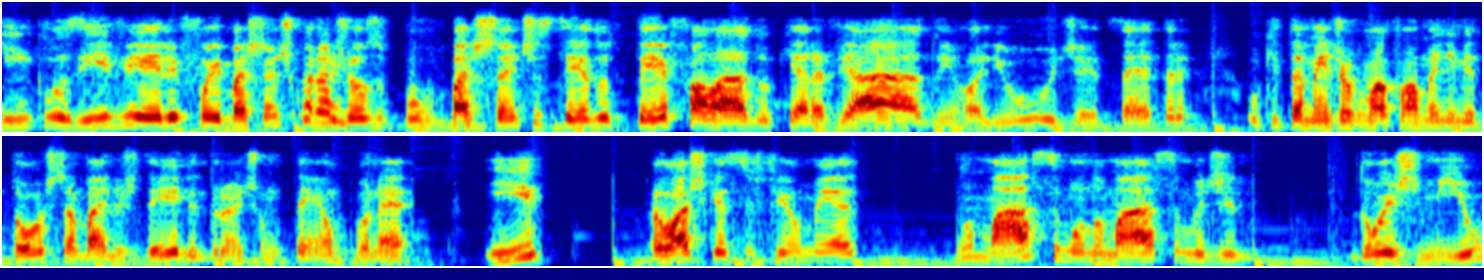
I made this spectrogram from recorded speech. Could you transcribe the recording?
Que inclusive ele foi bastante corajoso por bastante cedo ter falado que era viado em Hollywood, etc. O que também de alguma forma limitou os trabalhos dele durante um tempo, né? E eu acho que esse filme é no máximo, no máximo de 2000.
